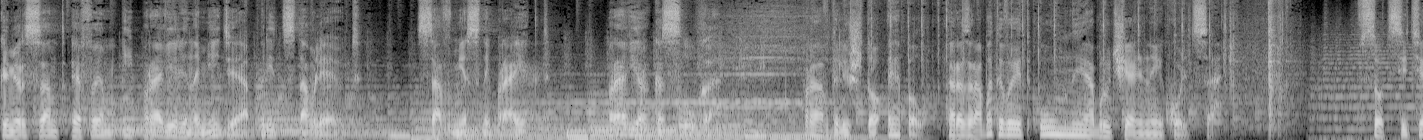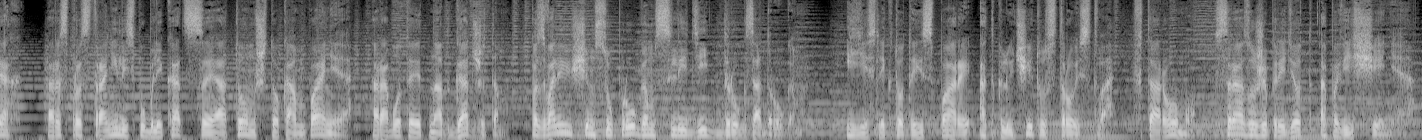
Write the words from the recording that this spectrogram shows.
Коммерсант ФМ и Проверено Медиа представляют совместный проект «Проверка слуха». Правда ли, что Apple разрабатывает умные обручальные кольца? В соцсетях распространились публикации о том, что компания работает над гаджетом, позволяющим супругам следить друг за другом. И если кто-то из пары отключит устройство, второму сразу же придет оповещение –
